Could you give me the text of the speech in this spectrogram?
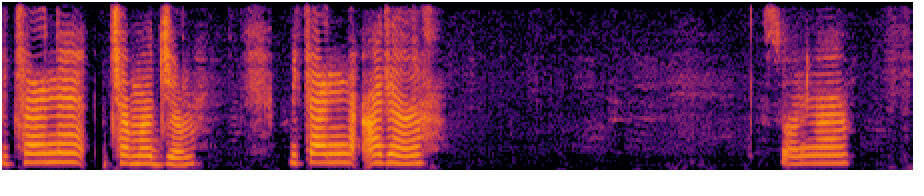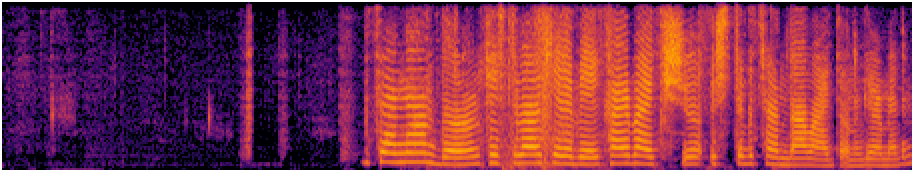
bir tane çamacım, bir tane arı, sonra bir tane aldım. Festival kelebeği, kaybay kuşu, üstte bir tane daha vardı onu görmedim.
